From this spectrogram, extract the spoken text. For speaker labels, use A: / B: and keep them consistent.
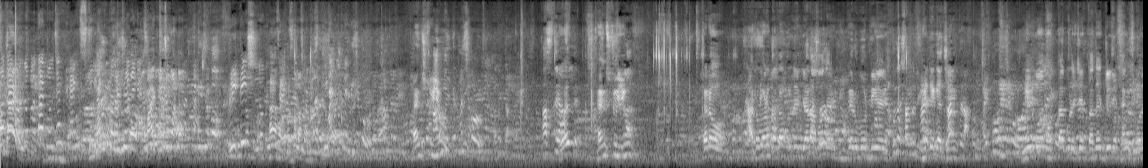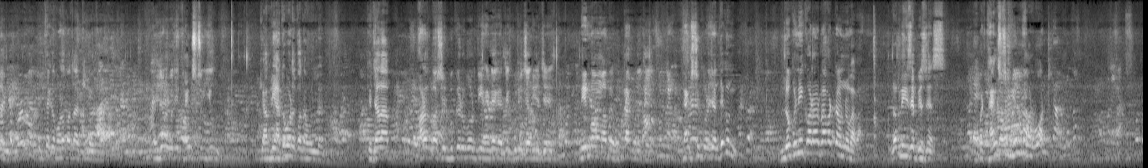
A: মমতা বন্দ্যোপাধ্যায় বলছেন thanks to British লোক
B: thanks to you
C: আস্তে
B: ওয়েল থ্যাংকস টু ইউ কেন? এত বড় কথা বললেন যারা আমাদের বুকের উপর দিয়ে হেঁটে গেছে। নির্মম হত্যা করেছেন তাদের যদি থ্যাংকস বলেন। এর থেকে বড় কথা কি এই জন্য বলছি থ্যাংকস টু ইউ কি আপনি এত বড় কথা বললেন? যারা ভারতবাসীর বুকের উপর দিয়ে হেঁটে গেছে গুলি চালিয়েছে নির্মমভাবে হত্যা করেছে থ্যাংকস টু করেছেন দেখুন লগ্নি করার ব্যাপারটা অন্য ব্যাপার। লগ্নি is a business but thanks to you for what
